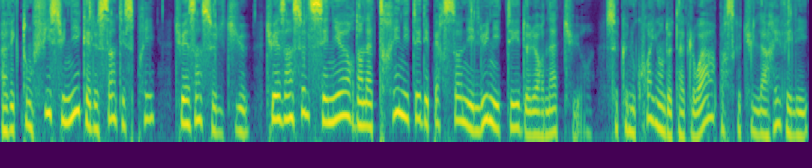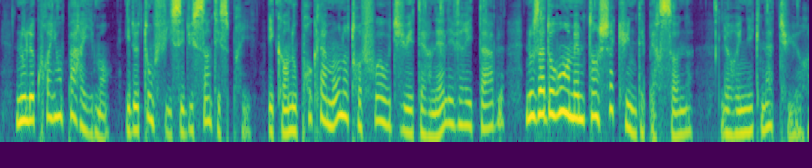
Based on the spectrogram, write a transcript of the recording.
Avec ton Fils unique et le Saint-Esprit, tu es un seul Dieu, tu es un seul Seigneur dans la trinité des personnes et l'unité de leur nature. Ce que nous croyons de ta gloire, parce que tu l'as révélé, nous le croyons pareillement, et de ton Fils et du Saint-Esprit. Et quand nous proclamons notre foi au Dieu éternel et véritable, nous adorons en même temps chacune des personnes, leur unique nature,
